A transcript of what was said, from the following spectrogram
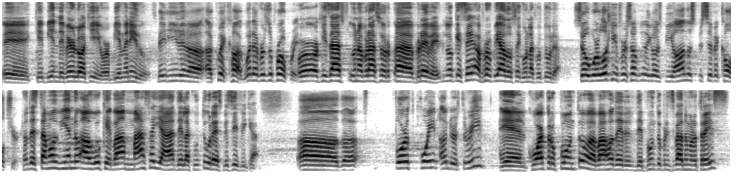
eh, qué bien de verlo aquí, o bienvenido. Maybe even a, a quick hug, whatever's appropriate. O, o quizás un abrazo ah, breve, lo que sea apropiado según la cultura. So we're looking for something that goes beyond the specific culture. Donde estamos viendo algo que va más allá de la cultura específica. Uh, the fourth point under three El cuarto punto, abajo del, del punto principal número 3,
